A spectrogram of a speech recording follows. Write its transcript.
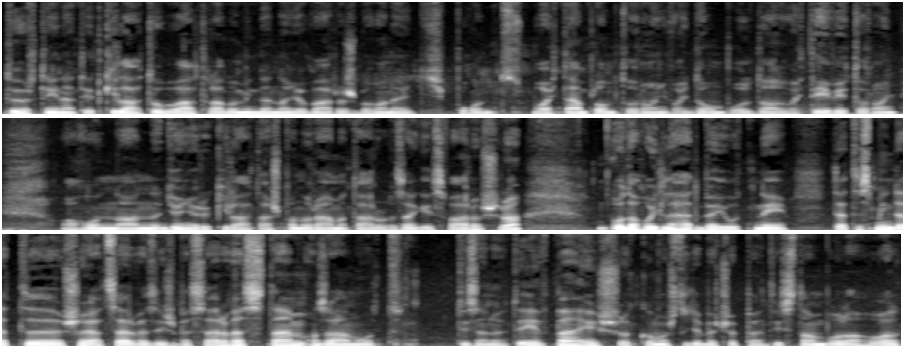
történetét kilátóban általában minden nagyobb városban van egy pont, vagy templomtorony, vagy domboldal, vagy tévétorony, ahonnan gyönyörű kilátás, panoráma tárul az egész városra, oda hogy lehet bejutni. Tehát ezt mindet saját szervezésbe szerveztem az elmúlt 15 évben, és akkor most ugye becsöppent Isztambul, ahol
